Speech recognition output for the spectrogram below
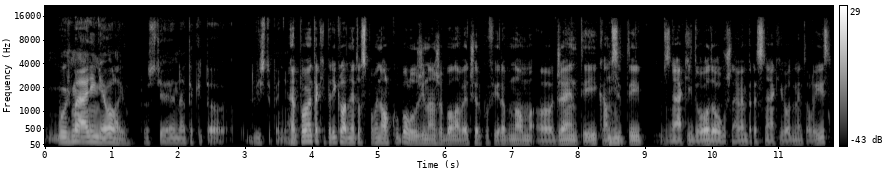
už ma ani nevolajú proste na takéto vystúpenia. Ja poviem taký príklad, mne to spomínal Kubo Lúžina, že bol na večerku firemnom uh, e, GNT, kam mm-hmm. si ty z nejakých dôvodov, už neviem presne akých odmietol ísť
